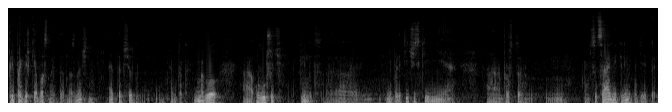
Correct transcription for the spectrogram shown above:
при поддержке областной, это однозначно, это все так, не могло а, улучшить климат а, не политический, не а, просто социальный климат на территории.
